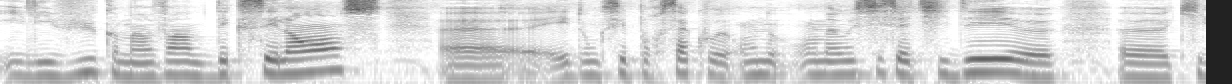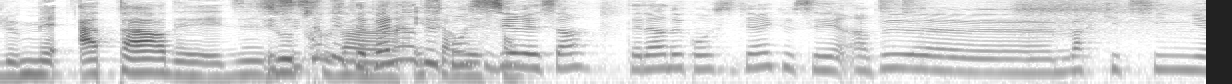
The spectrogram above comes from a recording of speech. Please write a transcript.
il est vu comme un vin d'excellence, euh, et donc c'est pour ça qu'on on a aussi cette idée qui le met à part des, des Mais c'est autres ça, mais vins t'as pas l'air de considérer ça? T'as l'air de considérer que c'est un peu marketing.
